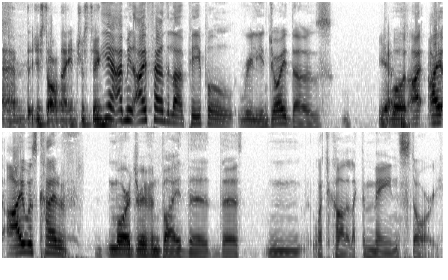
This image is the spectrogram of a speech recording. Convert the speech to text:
um, that just aren't that interesting. Yeah, I mean, I found a lot of people really enjoyed those, yeah. but I, I, I was kind of more driven by the the mm, what you call it, like the main story.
